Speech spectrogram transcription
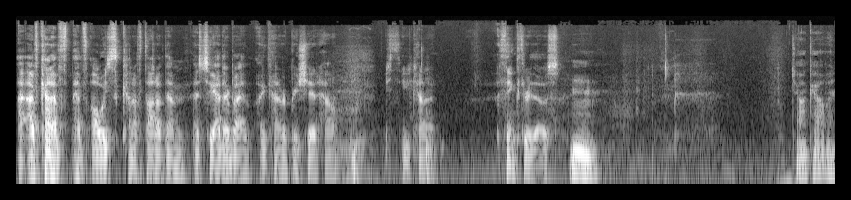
I, I've kind of have always kind of thought of them as together but I, I kind of appreciate how you, you kind of think through those. John Calvin.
